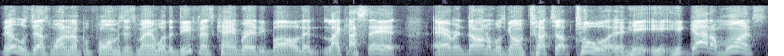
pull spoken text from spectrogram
this was just one of them performances, man, where the defense came ready ball, and like I said, Aaron Donald was gonna touch up Tua, and he he, he got him once,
